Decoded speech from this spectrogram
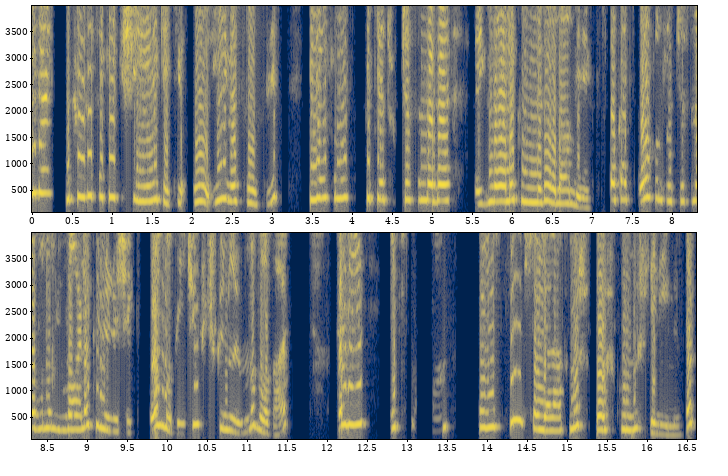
Yine üçüncü tekil kişi yenik eki o, i ve sığsi. Biliyorsunuz Türkiye Türkçesinde de e, yuvarlak ünlüleri olan bir ektir. Fakat Orhun Türkçesinde bunun yuvarlak ünlü şekli olmadığı için küçük ünlü uyumunu bozar. Örneğin iki yapan Hulusi şey yaratmış, boş kurmuş dediğimizde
